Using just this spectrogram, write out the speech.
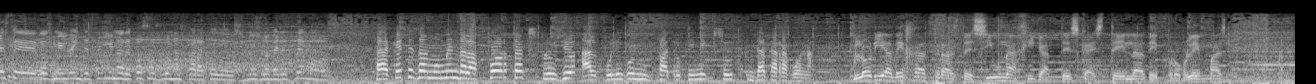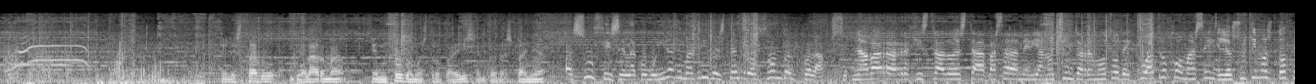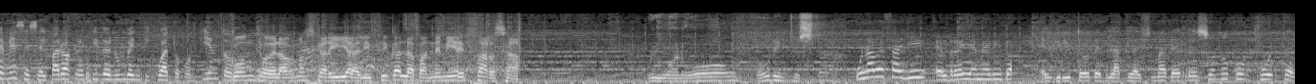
este 2020 esté lleno de cosas buenas para todos. Nos lo merecemos. Aquest és el moment de la forta explosió al polígon petroquímic sud de Tarragona. Gloria deja tras de sí una gigantesca estela de problemas. El estado de alarma en todo nuestro país, en toda España. Las UCIs en la Comunidad de Madrid están rozando el colapso. Navarra ha registrado esta pasada medianoche un terremoto de 4,6. En los últimos 12 meses el paro ha crecido en un 24%. Contra de la mascarilla califican la pandemia de farsa. Una vez allí, el rey emérito El grito de Black Lives Matter resonó con fuerza.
